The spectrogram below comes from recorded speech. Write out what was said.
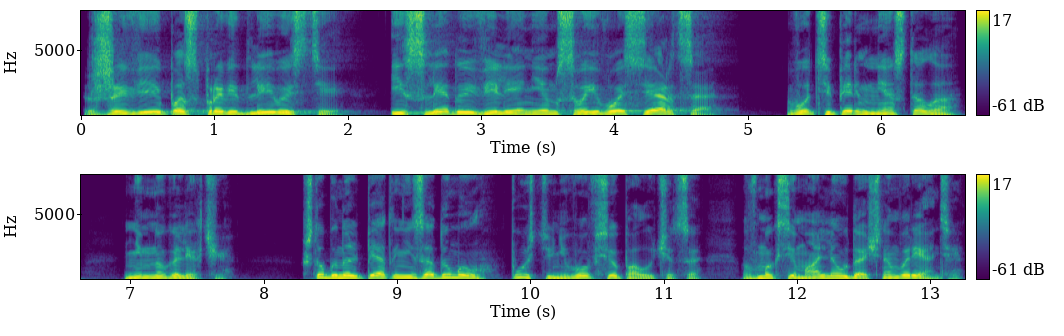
«Живи по справедливости и следуй велениям своего сердца». Вот теперь мне стало немного легче. Что бы 05 не задумал, пусть у него все получится. В максимально удачном варианте.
